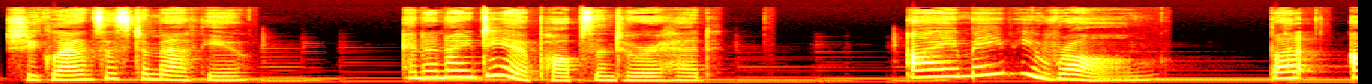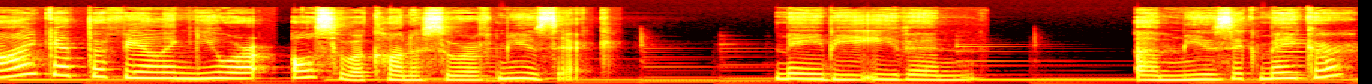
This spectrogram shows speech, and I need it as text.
She glances to Matthew, and an idea pops into her head. I may be wrong, I get the feeling you are also a connoisseur of music. Maybe even a music maker?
